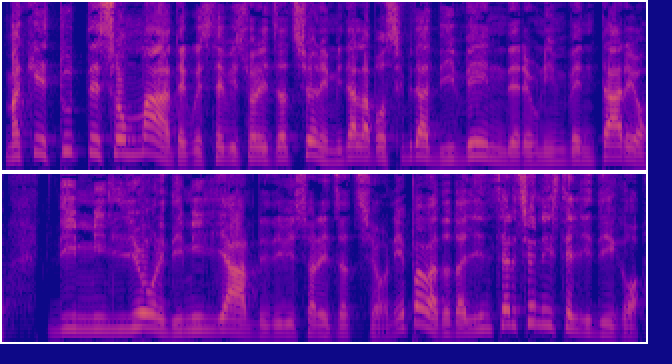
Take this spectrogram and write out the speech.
ma che tutte sommate queste visualizzazioni mi dà la possibilità di vendere un inventario di milioni, di miliardi di visualizzazioni. E poi vado dagli inserzionisti e gli dico:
